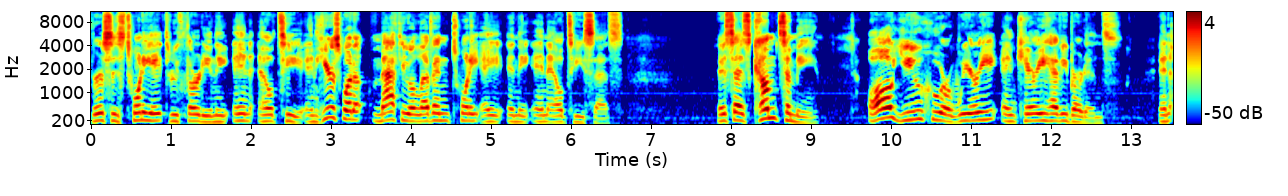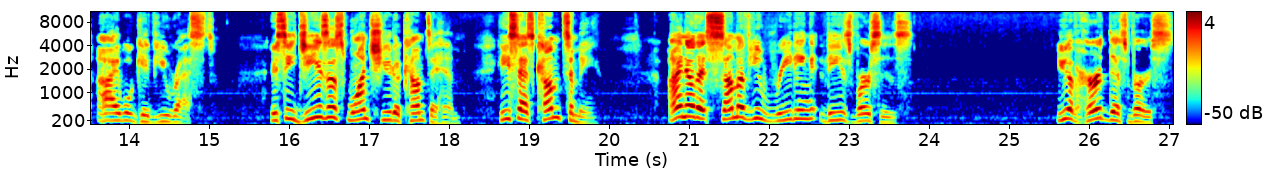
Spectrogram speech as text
verses 28 through 30 in the NLT. And here's what uh, Matthew 11, 28 in the NLT says It says, Come to me, all you who are weary and carry heavy burdens, and I will give you rest. You see, Jesus wants you to come to him. He says, Come to me. I know that some of you reading these verses, you have heard this verse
